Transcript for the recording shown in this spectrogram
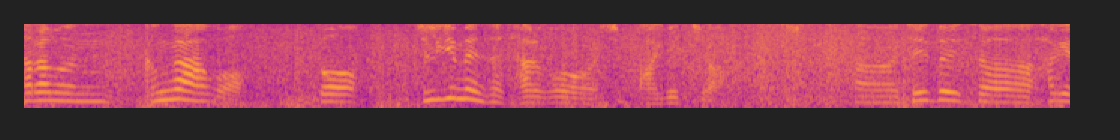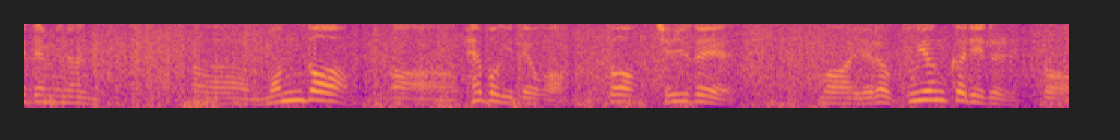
사람은 건강하고 또 즐기면서 살고 싶어 하겠죠. 어, 제주도에서 하게 되면은 어, 몸도 어, 회복이 되고 또 제주도에 뭐 여러 구경거리를 또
